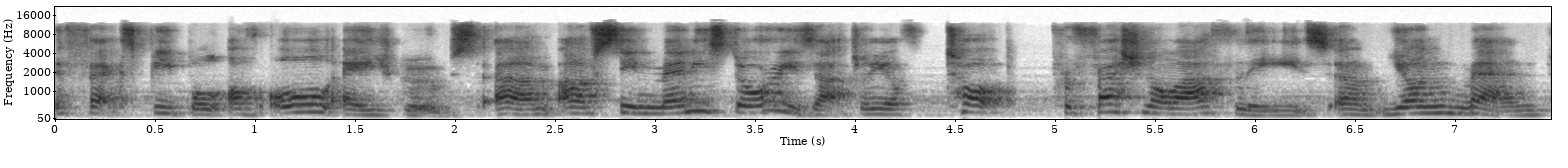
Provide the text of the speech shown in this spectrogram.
affects people of all age groups. Um, I've seen many stories actually of top professional athletes, um, young men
